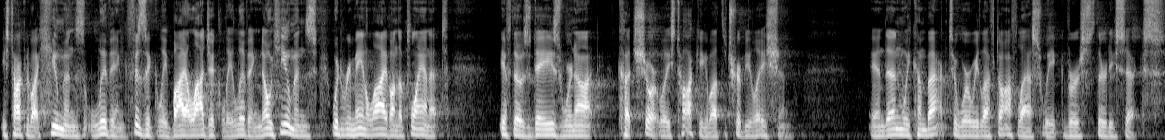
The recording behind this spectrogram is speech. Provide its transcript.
He's talking about humans living, physically, biologically living. No humans would remain alive on the planet if those days were not cut short. Well, he's talking about the tribulation. And then we come back to where we left off last week, verse 36.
